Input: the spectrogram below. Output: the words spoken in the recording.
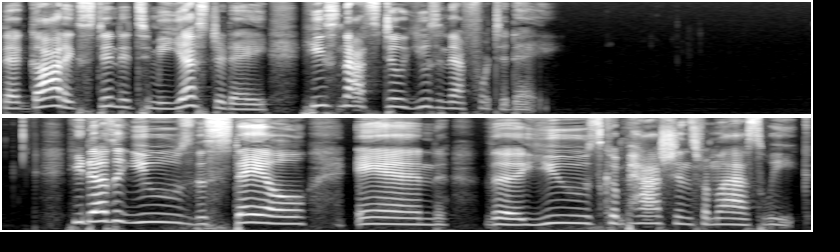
that God extended to me yesterday, he's not still using that for today. He doesn't use the stale and the used compassions from last week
